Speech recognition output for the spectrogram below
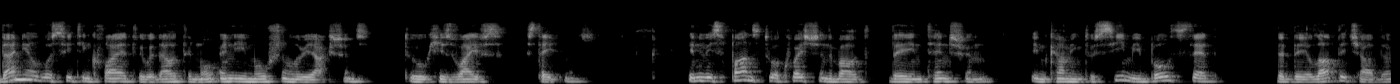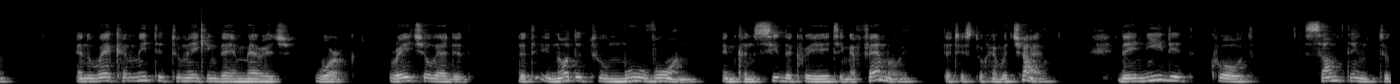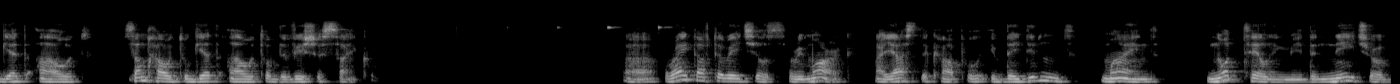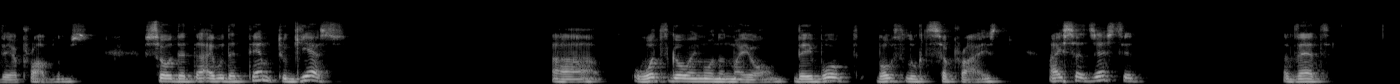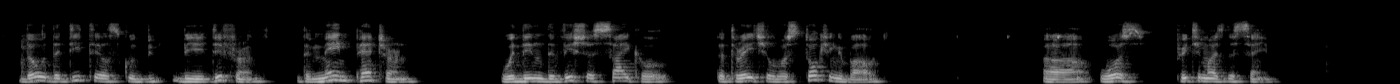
Daniel was sitting quietly without emo- any emotional reactions to his wife's statements. In response to a question about their intention in coming to see me, both said that they loved each other and were committed to making their marriage work. Rachel added that in order to move on and consider creating a family, that is, to have a child, they needed, quote, something to get out, somehow to get out of the vicious cycle. Uh, right after Rachel's remark, I asked the couple if they didn't mind not telling me the nature of their problems so that I would attempt to guess uh, what's going on on my own. They both, both looked surprised. I suggested that though the details could be different, the main pattern within the vicious cycle that Rachel was talking about uh, was pretty much the same.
